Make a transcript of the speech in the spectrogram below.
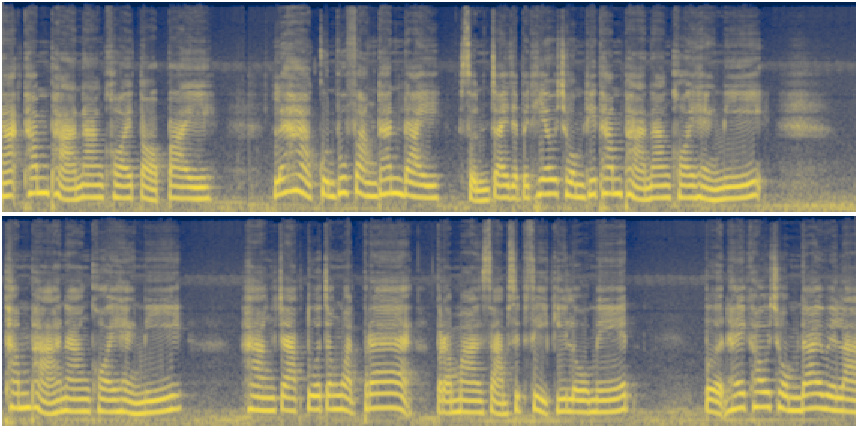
ณะถ้ำผานางคอยต่อไป และหากคุณผู้ฟังท่านใดสนใจจะไปเที่ยวชมที่ถ้ำผานางคอยแห่งนี้ถ้ำผานางคอยแห่งนี้ ห่างจากตัวจังหวัดแพร่ประมาณ 34 กิโลเมตร เปิดให้เข้าชมได้เวลา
